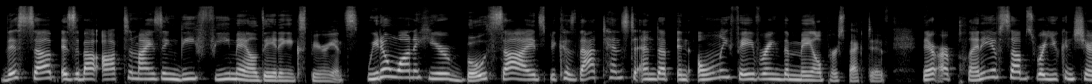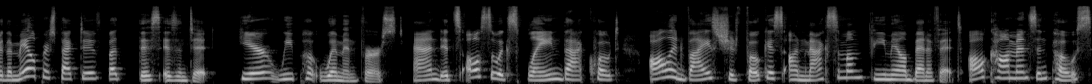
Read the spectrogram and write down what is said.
This sub is about optimizing the female dating experience. We don't want to hear both sides because that tends to end up in only favoring the male perspective. There are plenty of subs where you can share the male perspective, but this isn't it. Here, we put women first. And it's also explained that, quote, all advice should focus on maximum female benefit. All comments and posts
